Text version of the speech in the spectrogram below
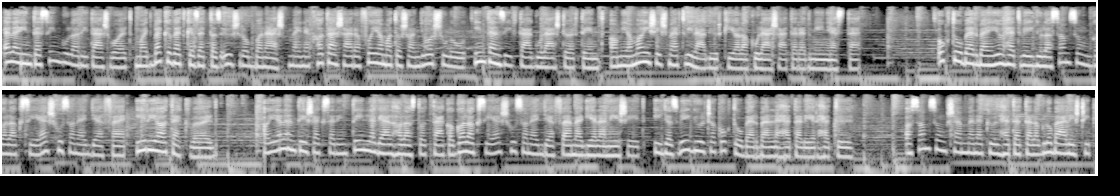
Eleinte szingularitás volt, majd bekövetkezett az ősrobbanás, melynek hatására folyamatosan gyorsuló, intenzív tágulás történt, ami a ma is ismert világűr kialakulását eredményezte. Októberben jöhet végül a Samsung Galaxy S21 FE, írja a TechWorld. A jelentések szerint tényleg elhalasztották a Galaxy S21 FE megjelenését, így az végül csak októberben lehet elérhető. A Samsung sem menekülhetett el a globális chip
